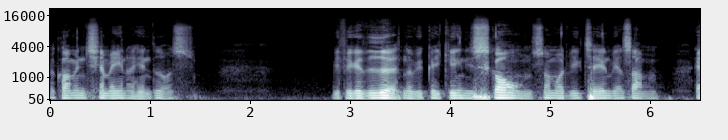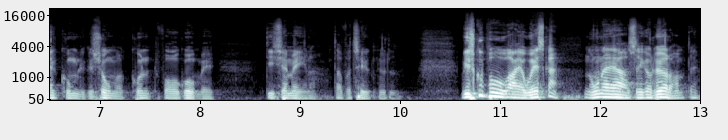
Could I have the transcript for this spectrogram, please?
Der kom en shaman og hentede os. Vi fik at vide, at når vi gik ind i skoven, så måtte vi ikke tale mere sammen. Al kommunikation måtte kun foregå med de shamaner, der var tilknyttet. Vi skulle på ayahuasca. Nogle af jer har sikkert hørt om det.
